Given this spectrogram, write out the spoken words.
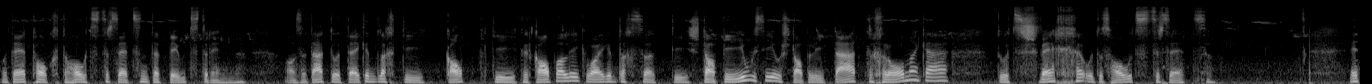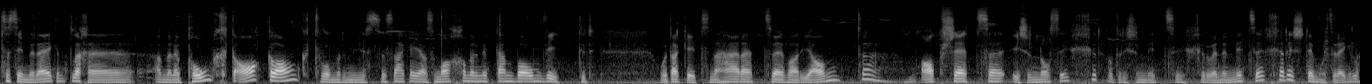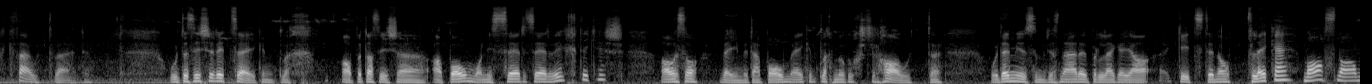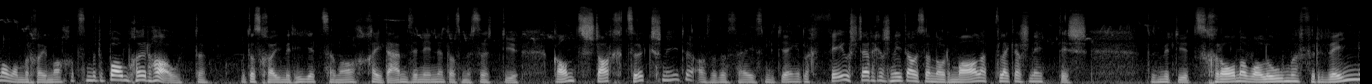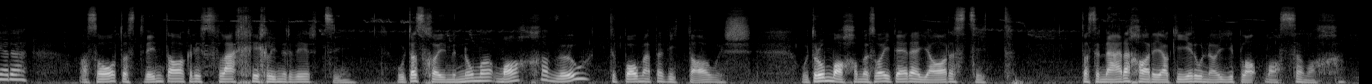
Und dort hockt der holzzersetzende Pilz drin. Also der tut eigentlich die, Gab, die Vergabelung, die eigentlich stabil sein und Stabilität der Krone geben, tut es schwächen und das Holz zersetzen. Jetzt sind wir eigentlich äh, an einem Punkt angelangt, wo wir müssen sagen, ja, was machen wir mit diesem Baum weiter. Und da gibt es nachher zwei Varianten. Abschätzen, ist er noch sicher oder ist er nicht sicher. Wenn er nicht sicher ist, dann muss er eigentlich gefällt werden. Und das ist er jetzt eigentlich. Aber das ist ein, ein Baum, der uns sehr, sehr wichtig ist. Also wollen wir diesen Baum eigentlich möglichst erhalten. Und dann müssen wir uns dann überlegen, ja, gibt es denn noch Pflegemaßnahmen, die wir machen können, dass wir den Baum erhalten können. Und das können wir hier jetzt machen, in dem Sinne, dass wir sie ganz stark zurückschneiden. Also das heisst, wir eigentlich viel stärker schneiden, als ein normaler Pflegeschnitt ist. Dass wir das Kronenvolumen verringern, also dass die Windangriffsfläche kleiner wird. Und das können wir nur machen, weil der Baum eben vital ist. Und darum machen wir so in dieser Jahreszeit, dass er näher reagieren und neue Blattmassen machen kann.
